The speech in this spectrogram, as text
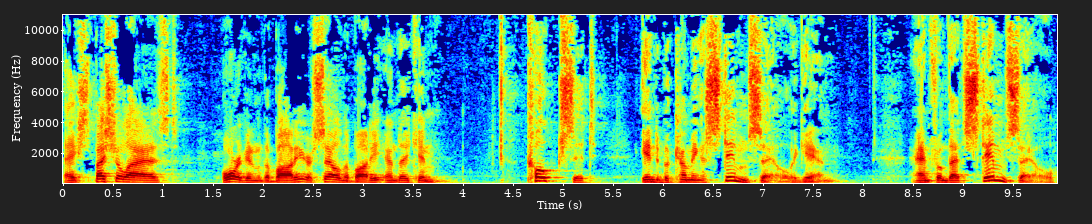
a specialized organ of the body or cell in the body and they can coax it into becoming a stem cell again. And from that stem cell,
